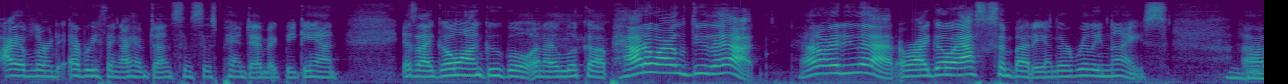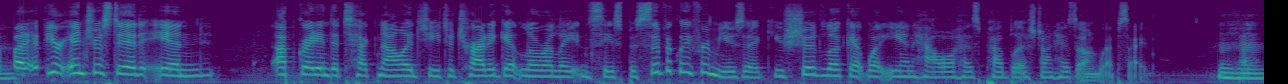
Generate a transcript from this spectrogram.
i have learned everything i have done since this pandemic began is i go on google and i look up how do i do that? How do i do that? Or i go ask somebody and they're really nice. Uh, mm-hmm. but if you're interested in upgrading the technology to try to get lower latency specifically for music, you should look at what Ian Howell has published on his own website. Mm-hmm.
